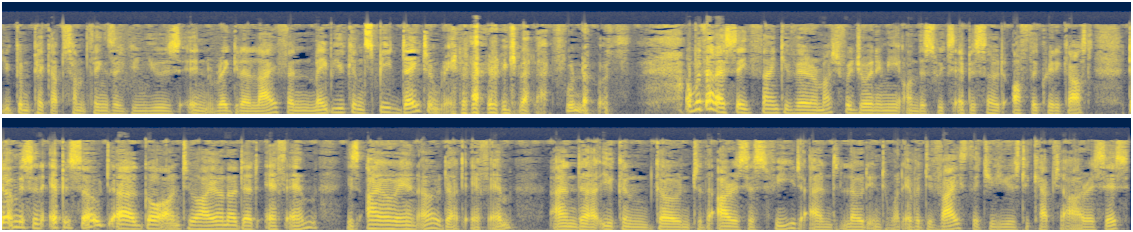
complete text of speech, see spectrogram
you can pick up some things that you can use in regular life, and maybe you can speed date in regular life. Who knows? And with that, I say thank you very much for joining me on this week's episode of the Criticast. Don't miss an episode. Uh, go on to iono.fm. Is iono.fm. And uh, you can go into the RSS feed and load into whatever device that you use to capture RSS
